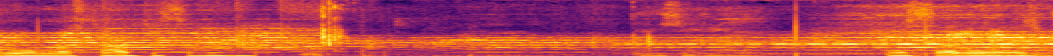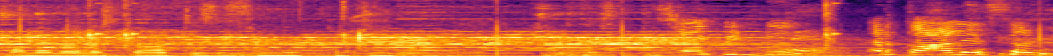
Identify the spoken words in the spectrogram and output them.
రూమ్లో స్టార్ట్ చేసలేదు సరే స్పందన స్టార్ట్ చేసేసింది. అయిపోయిండు అక్కడ కాలు వేస్తాడు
